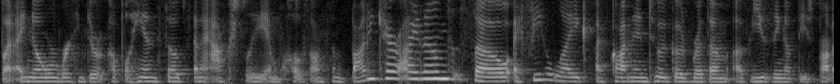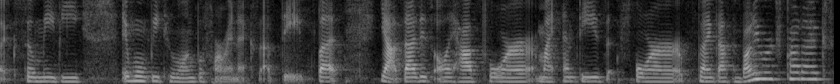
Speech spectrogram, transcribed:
but I know we're working through a couple hand soaps and I actually am close on some body care items. So I feel like I've gotten into a good rhythm of using up these products. So maybe it won't be too long before my next update. But yeah, that is all I have for my empties for my Bath & Body Works products.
